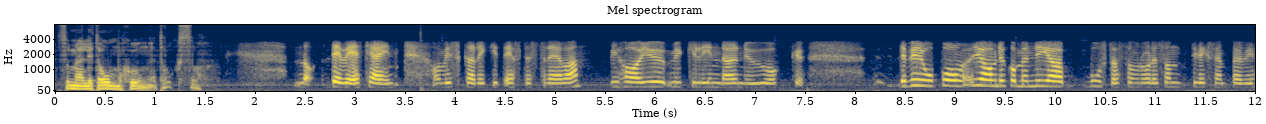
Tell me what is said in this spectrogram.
som är lite omsjunget också? No, det vet jag inte om vi ska riktigt eftersträva. Vi har ju mycket lindar nu och det beror på ja, om det kommer nya bostadsområden som till exempel vid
